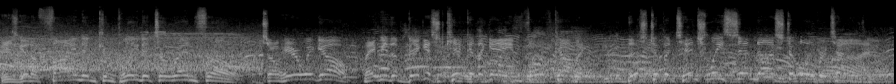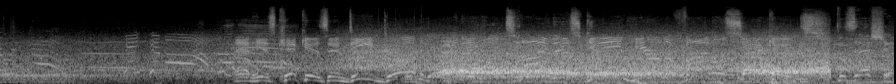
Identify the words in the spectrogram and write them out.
He's going to find and complete it to Renfrow. So here we go. Maybe the biggest kick of the game forthcoming. This to potentially send us to overtime. And his kick is indeed good. And they will tie this game here in the final seconds. Possession.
